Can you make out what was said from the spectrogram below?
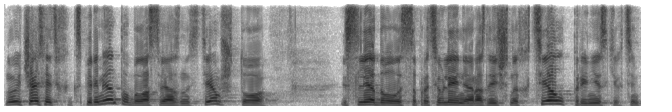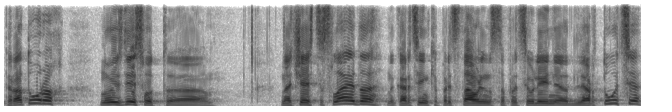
Ну и часть этих экспериментов была связана с тем, что исследовалось сопротивление различных тел при низких температурах. Ну и здесь вот э, на части слайда на картинке представлено сопротивление для ртути,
